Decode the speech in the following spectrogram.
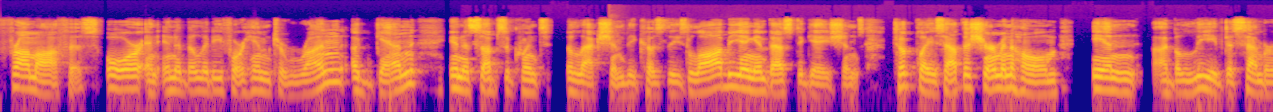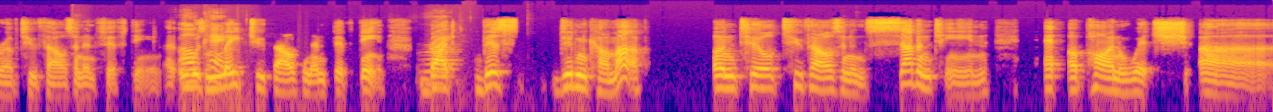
from office or an inability for him to run again in a subsequent election because these lobbying investigations took place at the Sherman home in, I believe, December of 2015. It was late 2015. right. But this didn't come up until 2017, upon which uh,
